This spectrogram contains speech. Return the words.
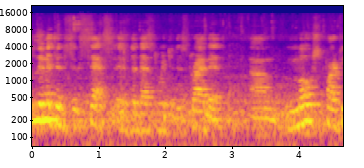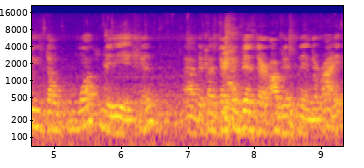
limited success is the best way to describe it. Um, most parties don't want mediation uh, because they're convinced they're obviously in the right.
